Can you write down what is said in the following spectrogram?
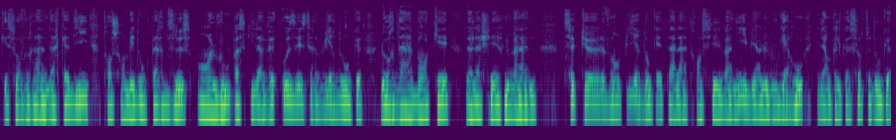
qui est souverain d'Arcadie, transformé donc par Zeus en loup parce qu'il avait osé servir donc lors d'un banquet de la chair humaine. Ce que le vampire donc est à la Transylvanie, eh bien le loup-garou, il est en quelque sorte donc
